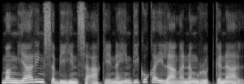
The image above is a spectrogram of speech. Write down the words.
Mangyaring sabihin sa akin na hindi ko kailangan ng root canal.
